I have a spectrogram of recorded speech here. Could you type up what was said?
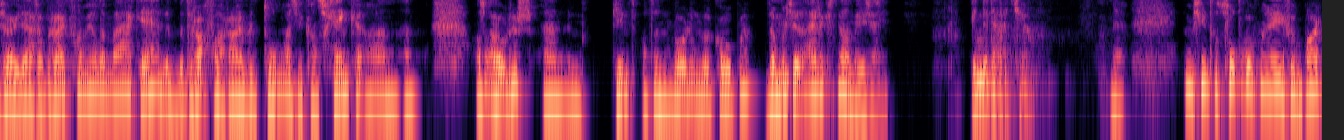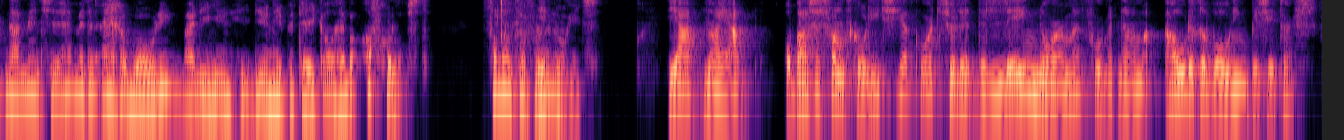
Zou je daar gebruik van willen maken? Hè? Het bedrag van ruim een ton wat je kan schenken aan, aan, als ouders aan een kind wat een woning wil kopen. Dan moet je er eigenlijk snel mee zijn. Inderdaad, ja. Ja. Misschien tot slot ook nog even, Bart, naar mensen hè, met een eigen woning, maar die, die hun hypotheek al hebben afgelost. Verandert er voor ja. hun nog iets? Ja, nou ja, op basis van het coalitieakkoord zullen de leennormen voor met name oudere woningbezitters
